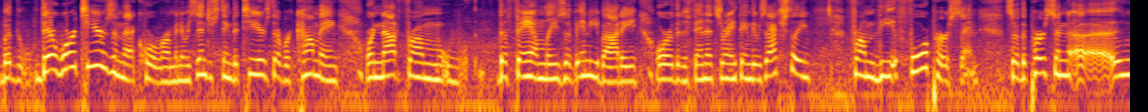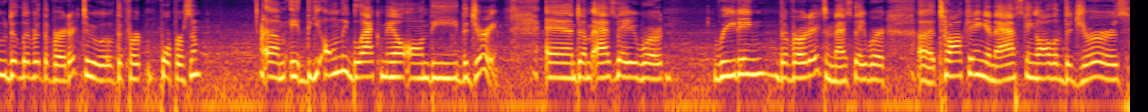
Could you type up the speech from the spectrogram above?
But th there were tears in that that courtroom. And it was interesting, the tears that were coming were not from the families of anybody or the defendants or anything. There was actually from the foreperson. So the person uh, who delivered the verdict, who the foreperson, um, it, the only black male on the, the jury. And um, as they were reading the verdict and as they were uh, talking and asking all of the jurors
